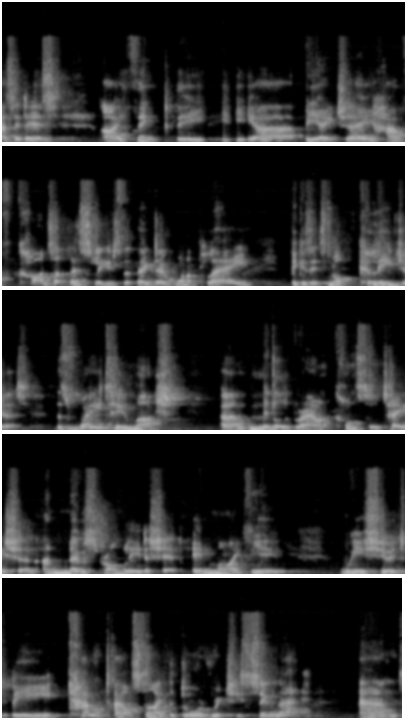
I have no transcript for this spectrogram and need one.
as it is. I think the uh, BHA have cards up their sleeves that they don't want to play because it's not collegiate. There's way too much um, middle ground consultation and no strong leadership, in my view. We should be camped outside the door of Rishi Sunak and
